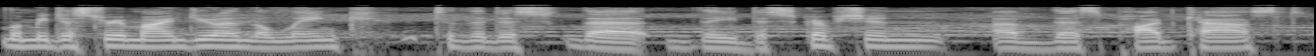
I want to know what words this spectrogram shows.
let me just remind you in the link to the dis- the the description of this podcast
